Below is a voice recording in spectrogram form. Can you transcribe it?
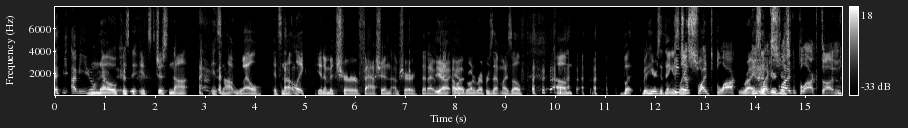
if you, I mean, you don't know because it, it's just not. It's not well. It's not oh. like in a mature fashion. I'm sure that I yeah, how yeah. I'd want to represent myself. Um, but but here's the thing: is he like, just swiped block, right? He's like, like swipe just, block done.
